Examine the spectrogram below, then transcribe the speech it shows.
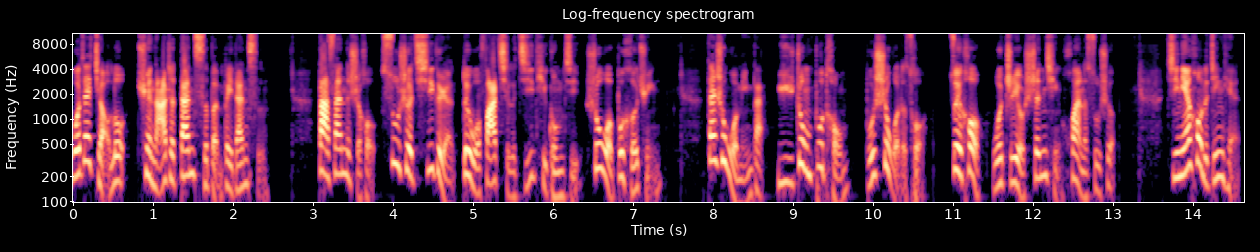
我在角落却拿着单词本背单词。大三的时候，宿舍七个人对我发起了集体攻击，说我不合群。但是我明白与众不同不是我的错。最后，我只有申请换了宿舍。几年后的今天，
